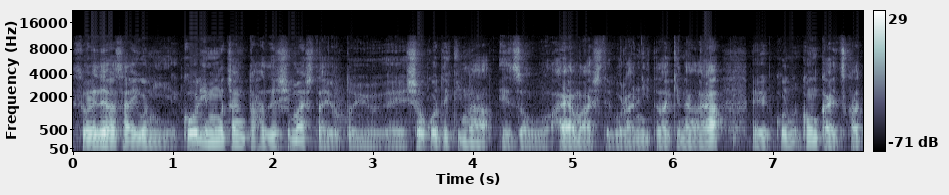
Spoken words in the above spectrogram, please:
それでは最後に後輪もちゃんと外しましたよという、え証拠的な映像を早回してご覧いただきながら、え今回使っ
